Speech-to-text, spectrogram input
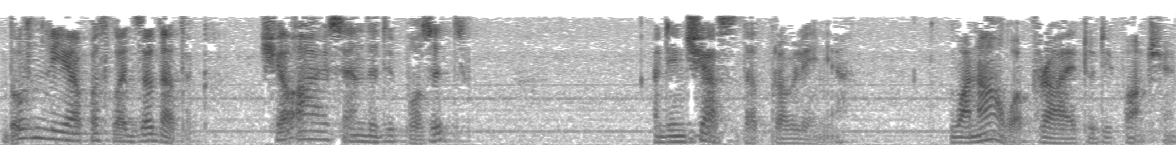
Должен ли я послать задаток? Shall I send a deposit? Один час до отправления. One hour prior to departure.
